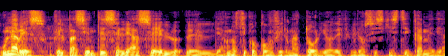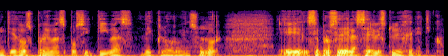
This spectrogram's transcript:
Una vez que el paciente se le hace el, diagnóstico confirmatorio de fibrosis quística mediante dos pruebas positivas de cloro en sudor, eh, se procede a hacer el estudio genético.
